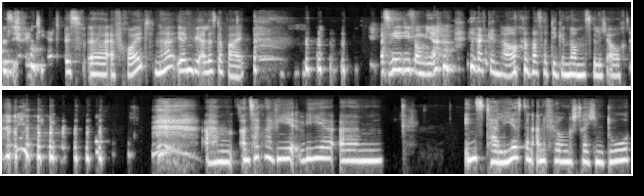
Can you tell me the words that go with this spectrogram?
bis irritiert bis äh, erfreut, ne? irgendwie alles dabei. Was will die von mir? Ja, genau. Was hat die genommen? Das will ich auch. ähm, und sag mal, wie, wie ähm, installierst in Anführungsstrichen du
